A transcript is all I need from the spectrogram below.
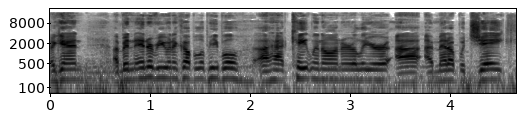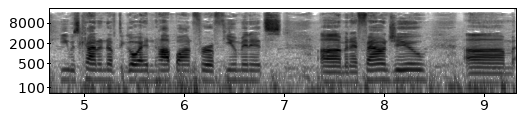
again, I've been interviewing a couple of people. I had Caitlin on earlier. Uh, I met up with Jake. He was kind enough to go ahead and hop on for a few minutes. Um, and I found you. Um,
